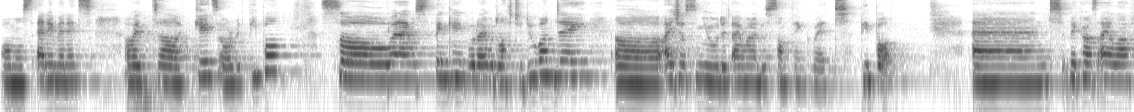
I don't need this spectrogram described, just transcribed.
almost any minutes with uh, kids or with people. So when I was thinking what I would love to do one day, uh, I just knew that I want to do something with people. And because I love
